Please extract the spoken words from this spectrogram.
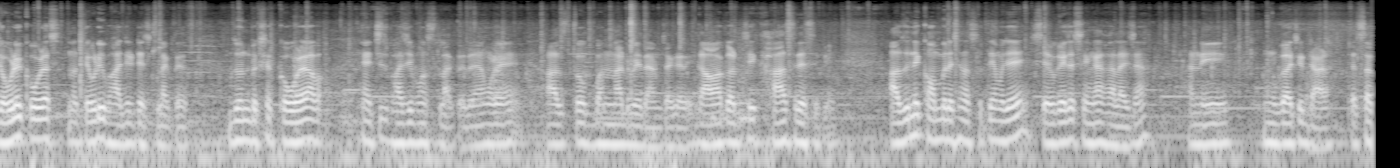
जेवढे कोवळे असतात ना तेवढी भाजी टेस्ट लागते. दोनपेक्षा कोवळ्या ह्याचीच भाजी मस्त लागते. त्यामुळे आज तो भन्नाट बेत आहे आमच्या घरी. गावाकडची खास रेसिपी अजून एक कॉम्बिनेशन असतं ते म्हणजे शेवग्याच्या शेंगा घालायच्या आणि मुगाची डाळ. त्याचं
